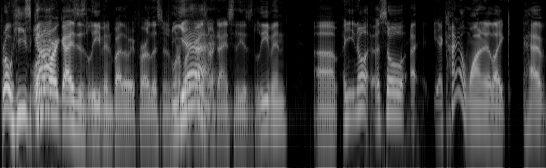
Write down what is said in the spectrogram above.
Bro, he's One got of our guys is leaving, by the way, for our listeners. One of our guys in our dynasty is leaving. Um, you know, so I, I kind of want to like have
